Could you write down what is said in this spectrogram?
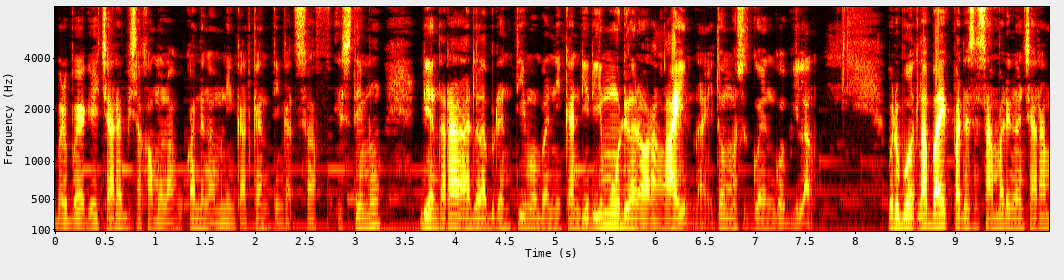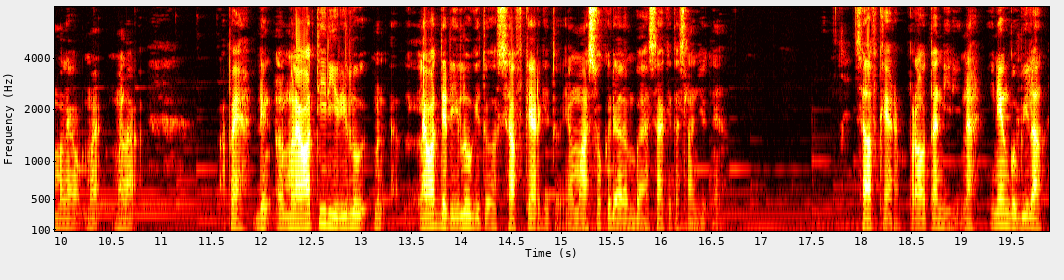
Berbagai cara bisa kamu lakukan dengan meningkatkan tingkat self esteemmu. Di antara adalah berhenti membandingkan dirimu dengan orang lain. Nah, itu maksud gue yang gue bilang. Berbuatlah baik pada sesama dengan cara apa ya melewati diri lu lewat dari lu gitu self care gitu yang masuk ke dalam bahasa kita selanjutnya self care perawatan diri. Nah ini yang gue bilang.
